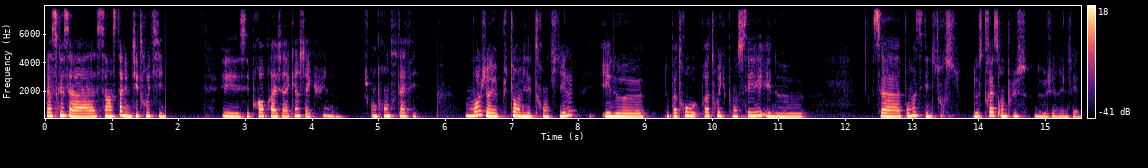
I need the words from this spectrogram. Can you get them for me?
parce que ça, ça installe une petite routine. Et c'est propre à chacun, chacune. Je comprends tout à fait. Moi, j'avais plutôt envie d'être tranquille et de, de pas, trop, y penser et de. Ça, pour moi, c'était une source de stress en plus de gérer le gel.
